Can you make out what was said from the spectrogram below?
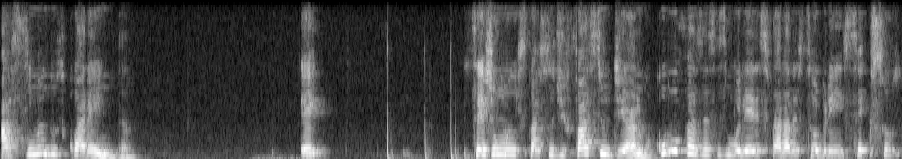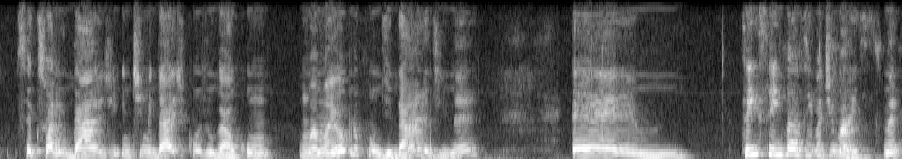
acima dos 40, é, seja um espaço de fácil diálogo. Como fazer essas mulheres falarem sobre sexo, sexualidade, intimidade conjugal com uma maior profundidade, né? É, sem ser invasiva demais, né?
